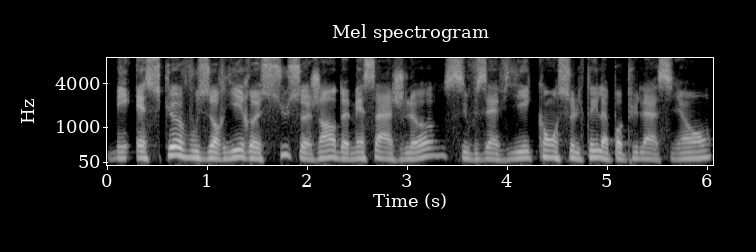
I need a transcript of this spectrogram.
Mais est-ce que vous auriez reçu ce genre de message-là si vous aviez consulté la population,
